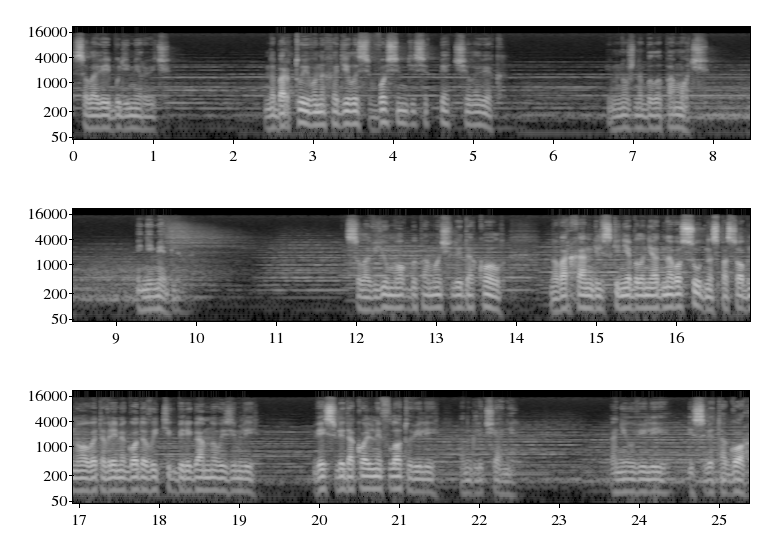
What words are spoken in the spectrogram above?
Соловей Будимирович. На борту его находилось 85 человек – им нужно было помочь. И немедленно. Соловью мог бы помочь ледокол, но в Архангельске не было ни одного судна, способного в это время года выйти к берегам Новой Земли. Весь ледокольный флот увели англичане. Они увели и Светогор,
